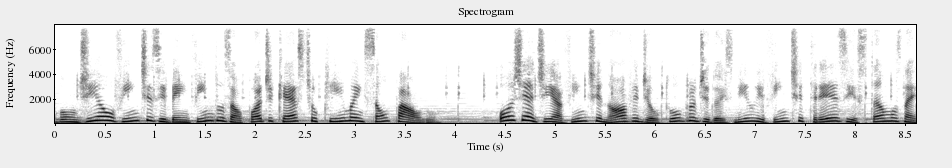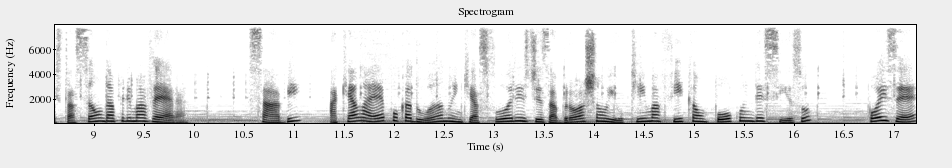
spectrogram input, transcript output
Bom dia, ouvintes, e bem-vindos ao podcast O Clima em São Paulo. Hoje é dia 29 de outubro de 2023 e estamos na estação da primavera. Sabe, aquela época do ano em que as flores desabrocham e o clima fica um pouco indeciso? Pois é,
